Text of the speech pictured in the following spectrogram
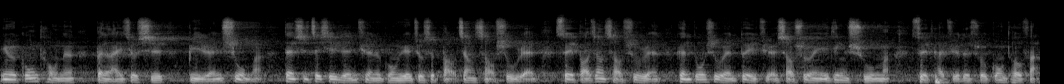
因为公投呢本来就是比人数嘛。但是这些人权的公约就是保障少数人，所以保障少数人跟多数人对决，少数人一定输嘛。所以他觉得说公投法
